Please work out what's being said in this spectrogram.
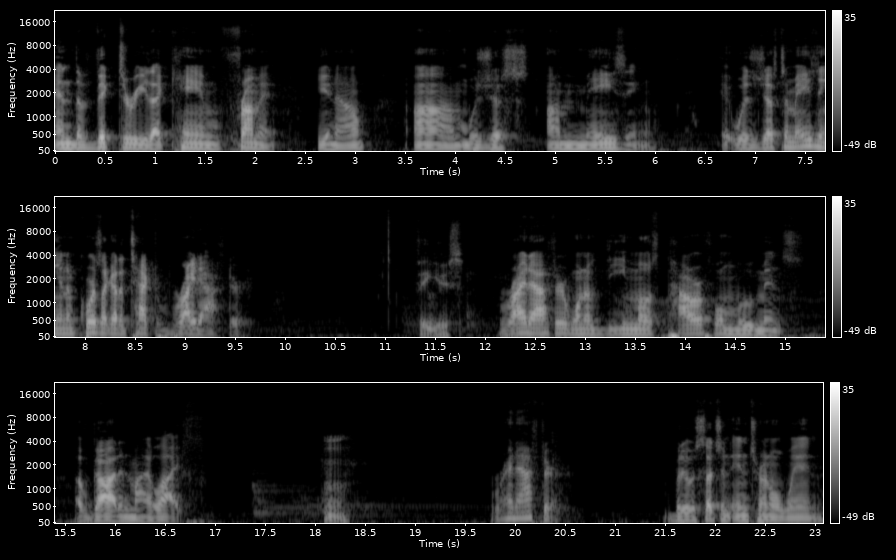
and the victory that came from it, you know, um, was just amazing. It was just amazing, and of course, I got attacked right after. Figures. Right after one of the most powerful movements of God in my life. Mm. right after. But it was such an internal win,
